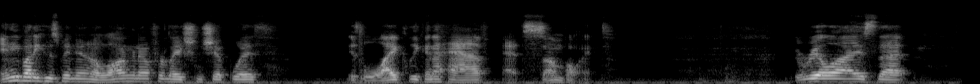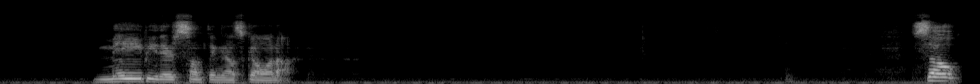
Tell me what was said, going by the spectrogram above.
anybody who's been in a long enough relationship with is likely going to have at some point. You realize that maybe there's something else going on. So,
